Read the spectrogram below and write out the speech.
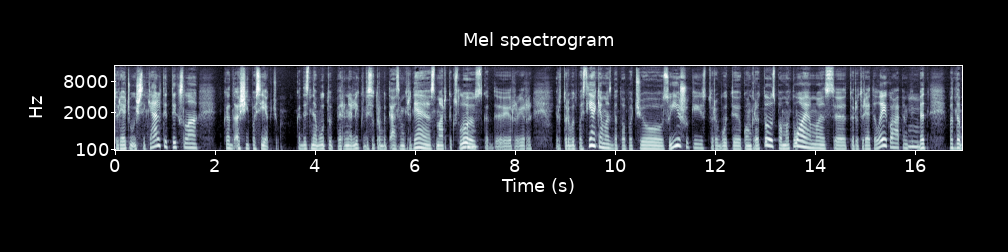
turėčiau išsikelti tikslą, kad aš jį pasiekčiau kad jis nebūtų pernelik, visi turbūt esam girdėję, smart tikslus, mhm. kad ir, ir, ir turi būti pasiekiamas, bet tuo pačiu su iššūkiais, turi būti konkretus, pamatuojamas, turi turėti laiko apimti. Mhm. Bet va,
